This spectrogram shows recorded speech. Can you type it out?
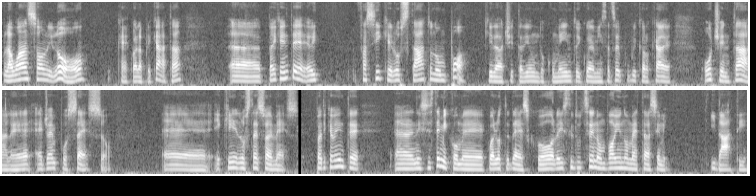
la once only law, che è quella applicata, eh, praticamente fa sì che lo Stato non può chiedere al cittadino un documento di cui l'amministrazione pubblica locale o centrale è già in possesso eh, e che lo stesso ha emesso. Praticamente eh, nei sistemi come quello tedesco le istituzioni non vogliono mettere assieme i dati,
